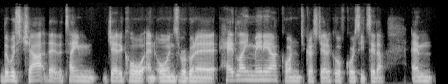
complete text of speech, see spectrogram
there was chat that at the time Jericho and Owens were going to headline Mania, according to Chris Jericho. Of course, he'd say that. Um,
